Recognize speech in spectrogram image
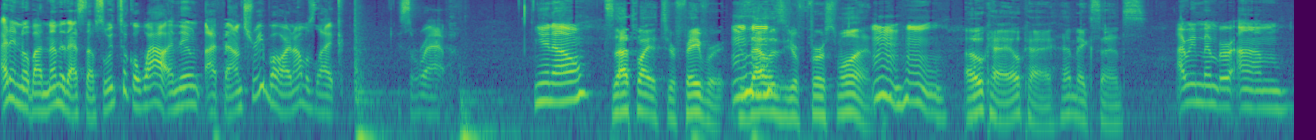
I didn't know about none of that stuff, so it took a while, and then I found Tree Bar, and I was like, it's a wrap, you know. So that's why it's your favorite. 'cause That was your first one. Mm-hmm. Okay, okay. That makes sense. I remember um,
